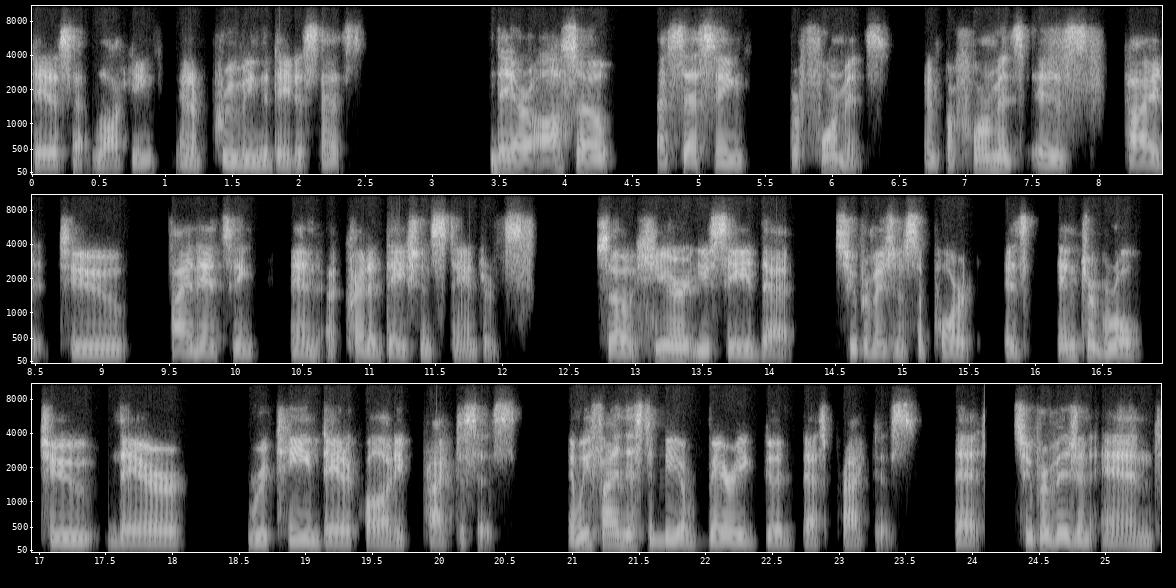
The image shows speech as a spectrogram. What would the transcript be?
dataset locking and approving the data sets. They are also assessing performance, and performance is tied to financing and accreditation standards. So here you see that supervision support is integral to their routine data quality practices. And we find this to be a very good best practice that supervision and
